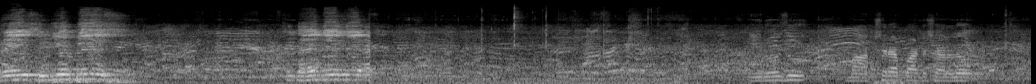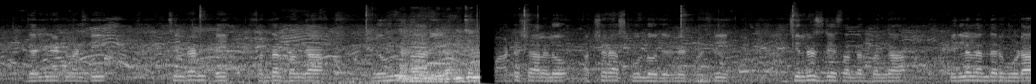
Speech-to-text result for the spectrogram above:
Please sit your place so దయచేసి ఈరోజు మా అక్షర పాఠశాలలో జరిగినటువంటి చిల్డ్రన్ డే సందర్భంగా నెహ్రూ గారి పాఠశాలలో అక్షర స్కూల్లో జరిగినటువంటి చిల్డ్రన్స్ డే సందర్భంగా పిల్లలందరూ కూడా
